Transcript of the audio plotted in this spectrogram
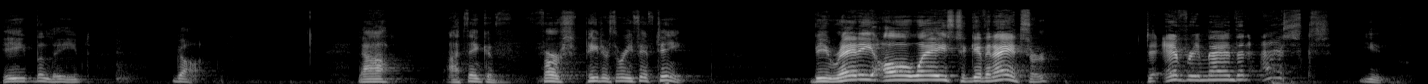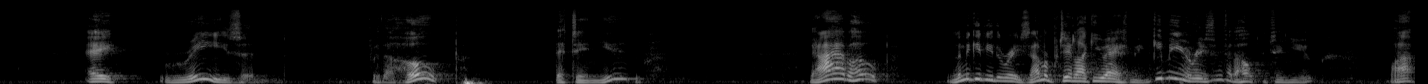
He believed God. Now, I think of 1 Peter 3:15. Be ready always to give an answer to every man that asks you a reason for the hope that's in you. Now, I have a hope. Let me give you the reason. I'm going to pretend like you asked me. Give me a reason for the hope that's in you. Well,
